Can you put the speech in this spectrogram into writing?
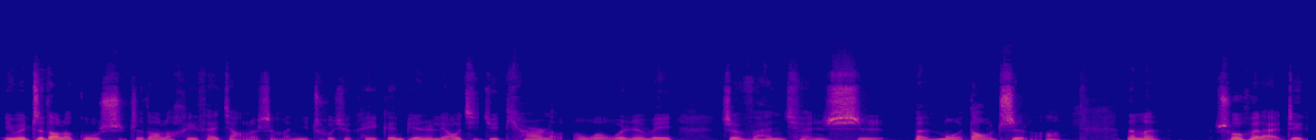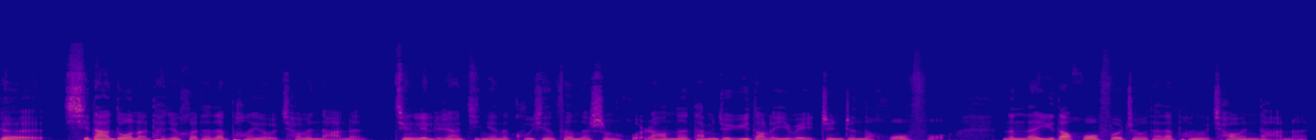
因为知道了故事，知道了黑塞讲了什么，你出去可以跟别人聊几句天儿了。我我认为这完全是本末倒置了啊。那么说回来，这个悉达多呢，他就和他的朋友乔文达呢。经历了这样几年的苦行僧的生活，然后呢，他们就遇到了一位真正的活佛。那么在遇到活佛之后，他的朋友乔文达呢，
